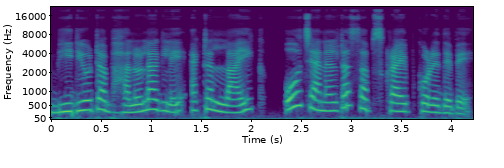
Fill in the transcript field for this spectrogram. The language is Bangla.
ভিডিওটা ভালো লাগলে একটা লাইক ও চ্যানেলটা সাবস্ক্রাইব করে দেবে।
